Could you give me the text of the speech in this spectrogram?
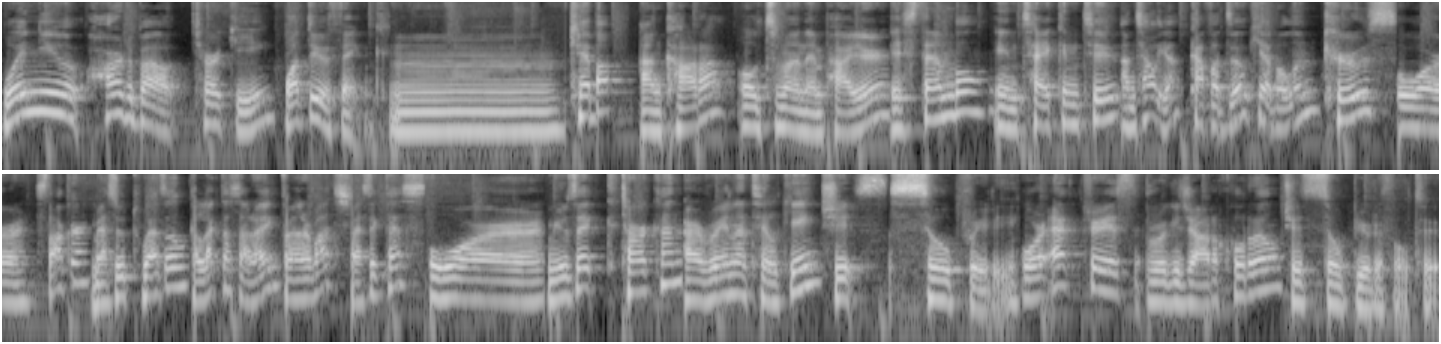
When you heard about Turkey, what do you think? Mm, kebab, Ankara, Ottoman Empire, Istanbul in Taken 2, Antalya, Cappadocia Balloon, Cruise, or Stalker, Mesut Ozil, Galatasaray, Fenerbahce, Besiktas, or music, Tarkan, Aleyna Tilki, she's so pretty. Or actress, Bergüzar Korel, she's so beautiful too.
